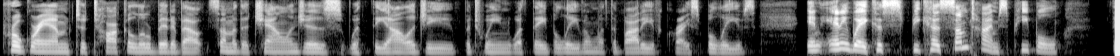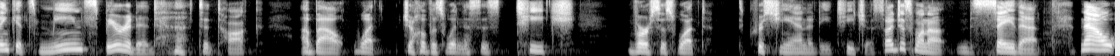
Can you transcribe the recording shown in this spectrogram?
program to talk a little bit about some of the challenges with theology between what they believe and what the body of Christ believes. In any way, because because sometimes people think it's mean spirited to talk about what Jehovah's Witnesses teach versus what Christianity teaches. So I just want to say that. Now,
